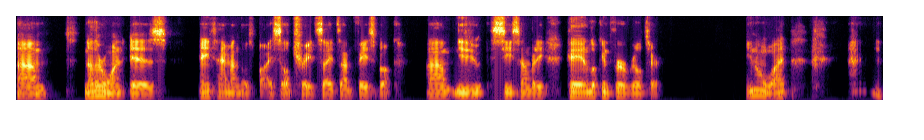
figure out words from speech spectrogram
Um, another one is anytime on those buy sell trade sites on Facebook, um, you see somebody, hey, I'm looking for a realtor. You know what?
